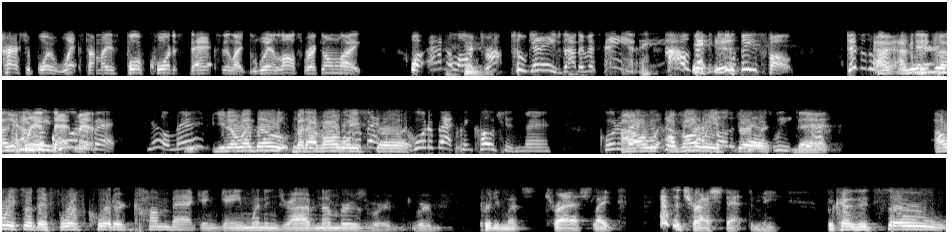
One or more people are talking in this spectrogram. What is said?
trash your boy Wentz talking about his fourth quarter stats and like win loss record. I'm like, well, Agholor hmm. dropped two games out of his hand. How's that the QB's fault? This is why I- I mean, they because couldn't he's a that quarterback. Yo, man. You know what though? He's But I've always quarterbacks, thought quarterbacks and coaches, man. Quarterbacks I and always, coaches. I've always I saw this thought past week. that I always thought that fourth quarter comeback and game winning drive numbers were were pretty much trash. Like that's a trash stat to me because it's so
